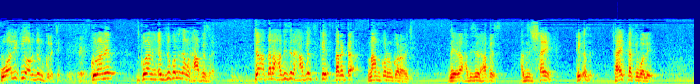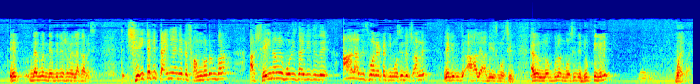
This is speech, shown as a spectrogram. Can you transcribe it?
কোয়ালিটি অর্জন করেছে। কোরআনের, কোরআন হেফজ করলে যেমন হাফেজ হয় তারা হাদিসের হাফেজকে তার একটা নামকরণ করা হয়েছে, যে এরা হাদিসের হাফেজ হাদিস শায়েক, ঠিক আছে? শায়েক কাকে বলে? দেখবেন ডেফিনেশনে লেখা রয়েছে। সেইটাকে টাইনি আইনে একটা সংগঠন করা আর সেই নামে পরিচয় দিতে যে আহলে হাদিস মানে একটা কি মসজিদের সামনে? লিখে দিতে আহলে হাদিস মসজিদ। এখন লোকগুলোর মসজিদে ঢুকতে গেলে ভয় ভয়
